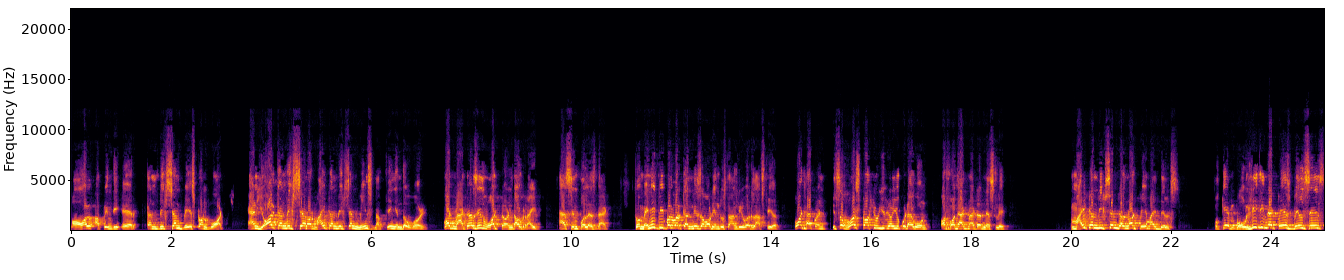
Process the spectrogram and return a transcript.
all up in the air conviction based on what and your conviction or my conviction means nothing in the world what matters is what turned out right. As simple as that. So many people were convinced about Hindustan Lever last year. What happened? It's the worst stock you, you know you could have owned, or for that matter, Nestle. My conviction does not pay my bills. Okay, only thing that pays bills is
